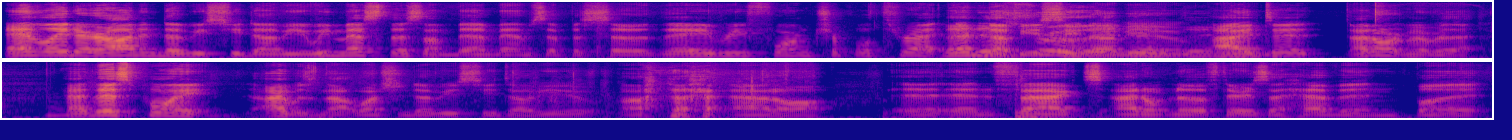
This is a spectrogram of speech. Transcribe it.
and later on in WCW, we missed this on Bam Bam's episode. They reformed Triple Threat That in is true, WCW. they did, they I did. did. I don't remember that. At this point, I was not watching WCW uh, at all. In fact, I don't know if there's a heaven, but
